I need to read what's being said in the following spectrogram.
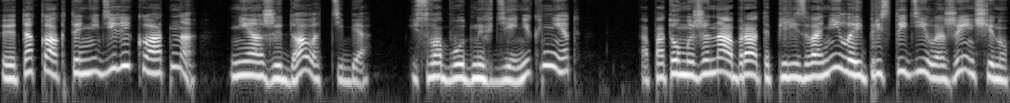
Это как-то неделикатно, не ожидал от тебя. И свободных денег нет. А потом и жена брата перезвонила и пристыдила женщину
